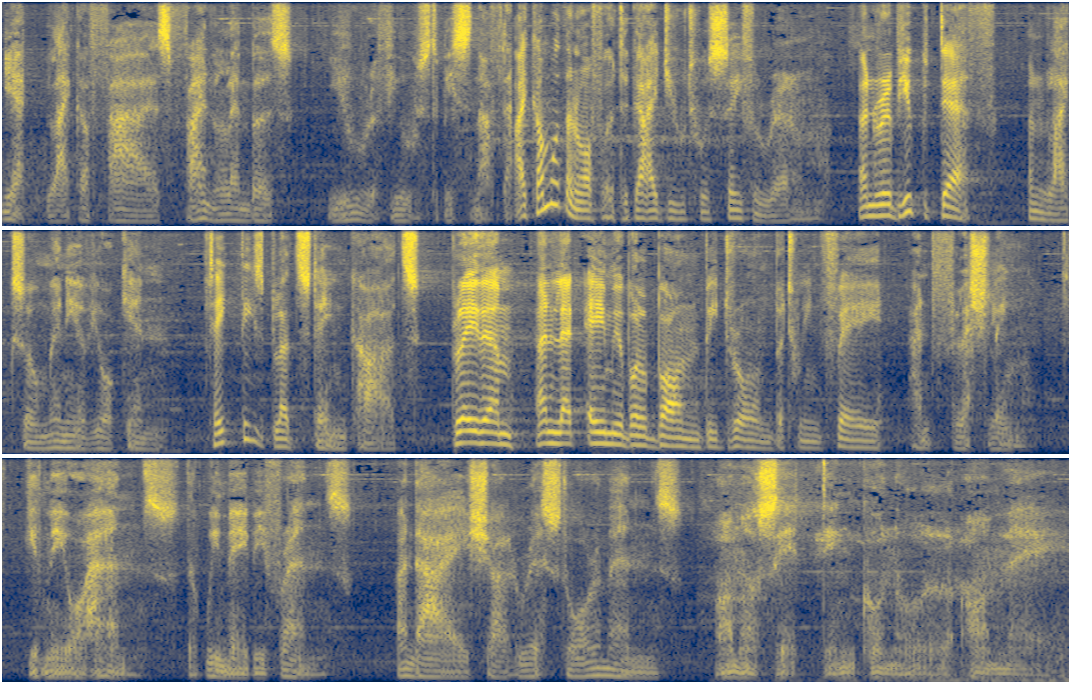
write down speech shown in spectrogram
Yet, like a fire's final embers, you refuse to be snuffed out. I come with an offer to guide you to a safer realm, and rebuke death, unlike so many of your kin. Take these bloodstained cards, play them, and let amiable bond be drawn between Fae and Fleshling. Give me your hands, that we may be friends, and I shall restore amends. Amosit inconul ame.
